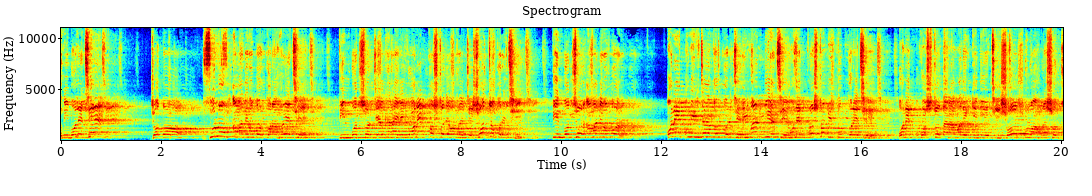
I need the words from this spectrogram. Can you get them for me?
উনি বলেছে, যত জুলুম আমাদের উপর করা হয়েছে, তিন বছর জেলখানায় রেখে অনেক কষ্ট দেওয়া হয়েছে, সহ্য করেছি। তিন বছর আমাদের উপর অনেক নির্যাতন করেছে, রিমান্ড দিয়েছে, অনেক কষ্ট বিদ্যুৎ করেছে, অনেক কষ্ট তারা আমাদেরকে দিয়েছি, সবগুলো আমরা সহ্য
